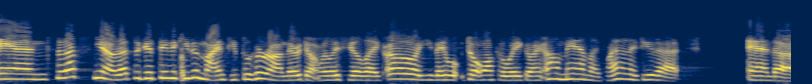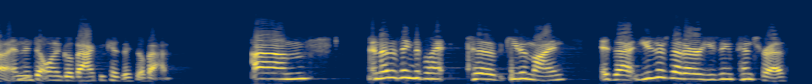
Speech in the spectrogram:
and so that's, you know, that's a good thing to keep in mind. People who are on there don't really feel like, oh, they don't walk away going, oh man, like, why did I do that? And, uh, and then don't want to go back because they feel bad. Um, another thing to, pla- to keep in mind is that users that are using Pinterest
